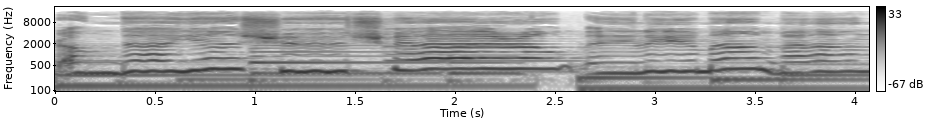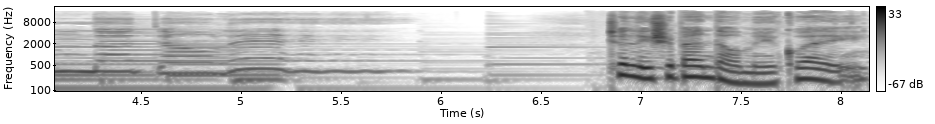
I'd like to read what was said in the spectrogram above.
让它延续，却让美丽慢慢的凋零。这里是半岛玫瑰，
